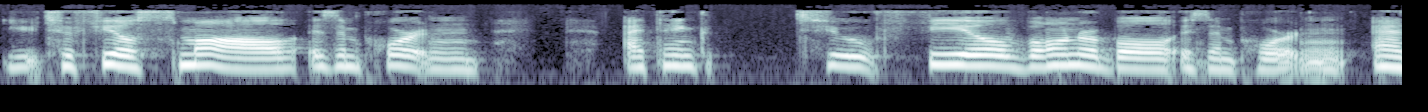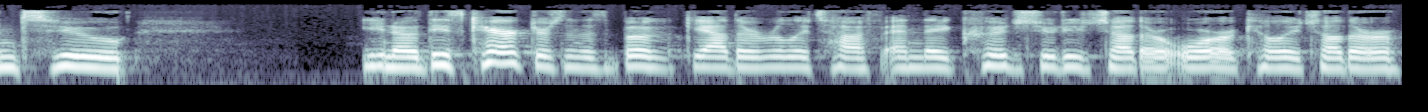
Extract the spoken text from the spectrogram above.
you to feel small is important. I think to feel vulnerable is important and to you know these characters in this book yeah they're really tough and they could shoot each other or kill each other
